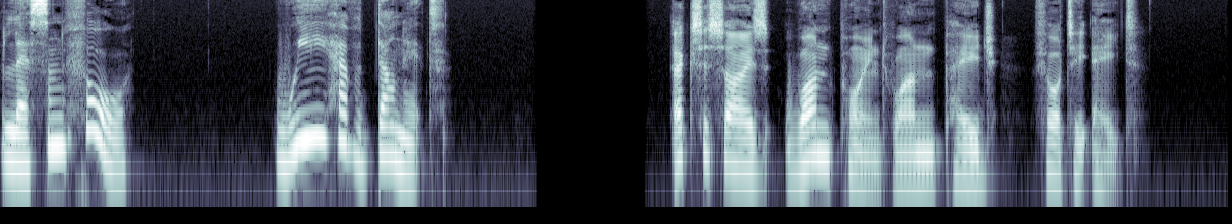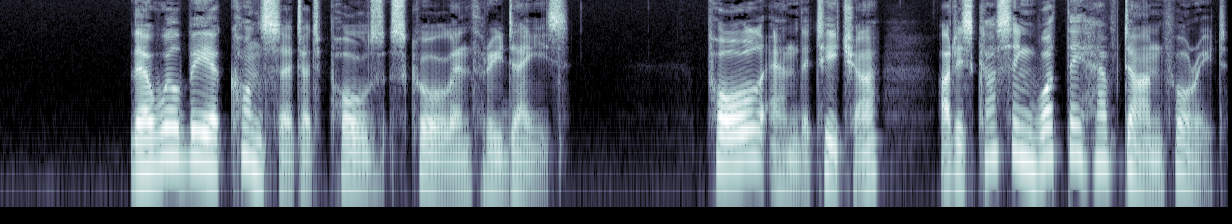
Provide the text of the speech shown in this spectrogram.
Lesson 4 We have done it. Exercise 1.1, page 48. There will be a concert at Paul's school in three days. Paul and the teacher are discussing what they have done for it.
